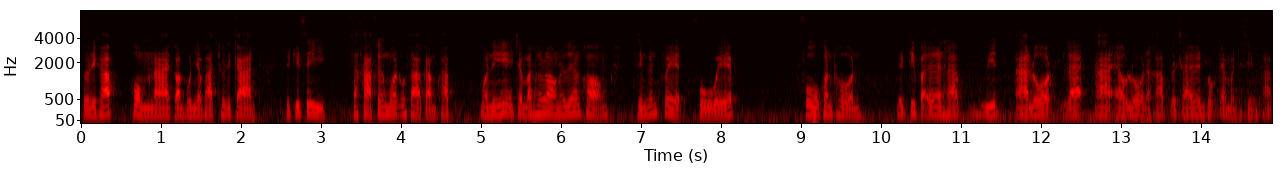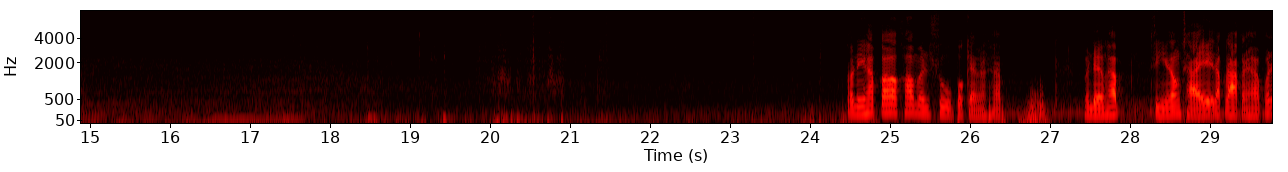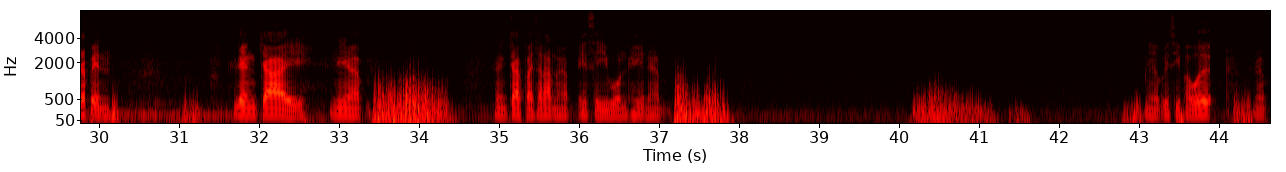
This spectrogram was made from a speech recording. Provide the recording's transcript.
สวัสดีครับ ผมนายกรปุญญพัฒน์ชุติการเลขที่สาขาเครื่องมืออุตสาหกรรมครับ วันนี้จะมาทดลองในเรื่องของ Single Phase Full Wave Full Control Rectifier นะครับ with R Load และ RL Load นะครับ โดยใช้เป็นโปรแกรม Multisim ครับ ตอนนี้ครับก็เข้ามาสู่โปรแกรมนะครับ เหมือนเดิมครับ สิ่งที่ต้องใช้หลักๆนะครับ ก็จะเป็นเรียงใจนี่ครับเรียงใจไฟสลับนะครับ AC voltage นะครับนี่ครับ AC power นะครับ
